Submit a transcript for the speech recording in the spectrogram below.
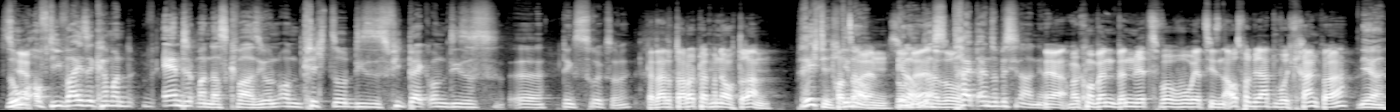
So Ja. auf die Weise kann man, erntet man das quasi und, und kriegt so dieses Feedback und dieses äh, Dings zurück, so, ne? Dadurch, dadurch bleibt man ja auch dran. Richtig, Trotz genau. allem, so, genau, ne? das Also- treibt einen so ein bisschen an, ja. Ja, weil guck mal, wenn, wenn jetzt, wo, wo wir jetzt diesen Ausfall wieder hatten, wo ich krank war, Ja,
